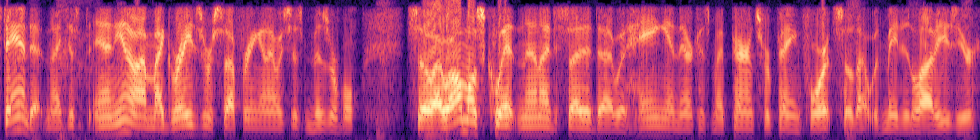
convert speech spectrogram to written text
stand it, and I just and you know my grades were suffering, and I was just miserable. So I almost quit, and then I decided I would hang in there because my parents were paying for it, so that would made it a lot easier.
